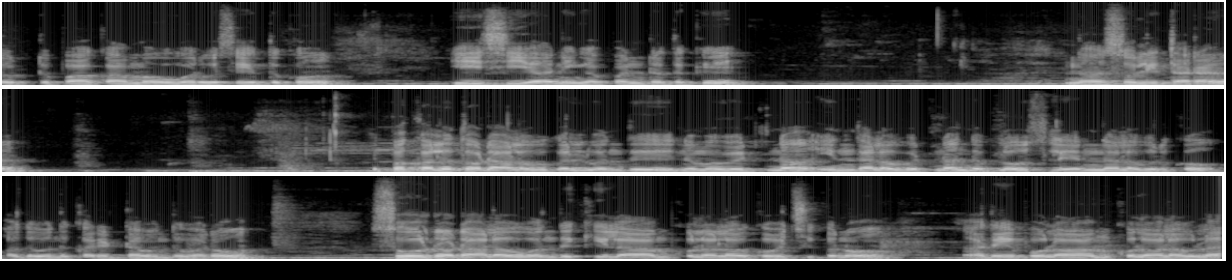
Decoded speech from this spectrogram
தொட்டு பார்க்காம ஒவ்வொரு விஷயத்துக்கும் ஈஸியாக நீங்கள் பண்ணுறதுக்கு நான் சொல்லித்தரேன். இப்போ கழுத்தோட அளவுகள் வந்து நம்ம வெட்டினா இந்த அளவு வெட்டினா இந்த ப்ளவுஸில் என்ன அளவு இருக்கோ அது வந்து கரெக்டாக வந்து வரும். ஷோல்டரோட அளவு வந்து கீழே ஆம்குள் அளவுக்கு வச்சுக்கணும். அதே போல் ஆம்குள் அளவில்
